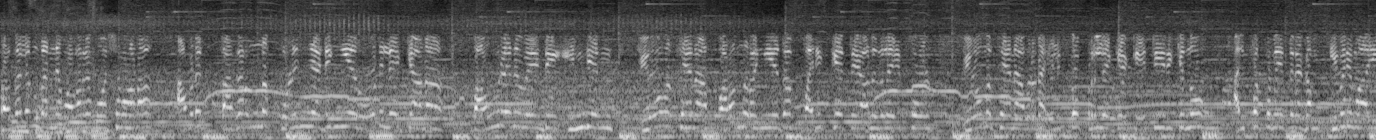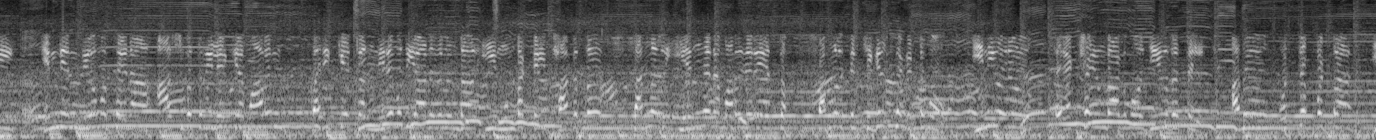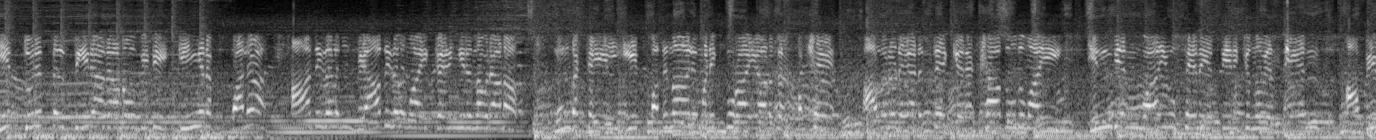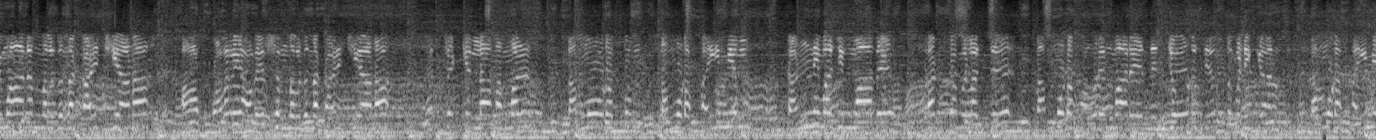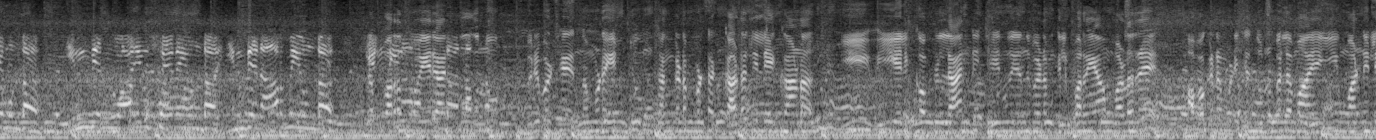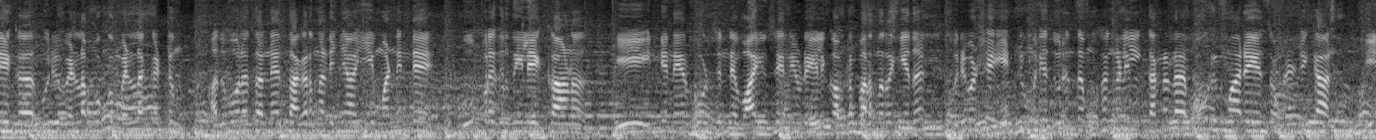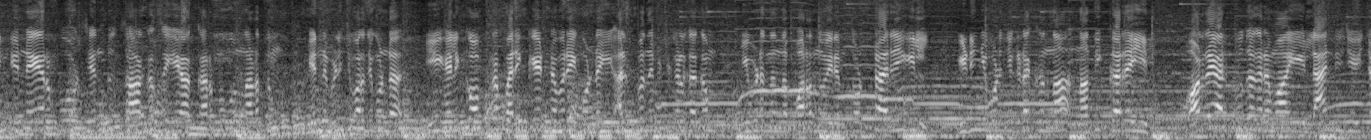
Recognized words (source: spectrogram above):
പ്രതലം തന്നെ വളരെ മോശമാണ്. അവിടെ തകർന്ന് പൊളിഞ്ഞടുങ്ങിയ റോഡിലേക്കാണ് പൗരന് വേണ്ടി ഇന്ത്യൻ വ്യോമസേന പറന്നിറങ്ങിയത്. പരിക്കേറ്റ ആളുകളെ ഇപ്പോൾ വ്യോമസേന അവരുടെ ഹെലികോപ്റ്ററിലേക്ക് കയറ്റിയിരിക്കുന്നു. അല്പസമയത്തിനകം ഇവരുമായി ഇന്ത്യൻ വ്യോമസേന ആശുപത്രിയിലേക്ക് മാറും. പരിക്കേറ്റ നിരവധി ആളുകളുണ്ട് ഈ മുണ്ടക്കൈ ഭാഗത്ത്. തങ്ങൾ എങ്ങനെ മറുകരയെത്തും? തങ്ങൾക്ക് ചികിത്സ കിട്ടുമോ ഒരു രക്ഷയുണ്ടാകുമോ ജീവിതത്തിൽ? അത് ഒറ്റപ്പെട്ട ഈ തുരുത്തൽ തീരാനാണോ വിധി? ഇങ്ങനെ പല ആദികളും വ്യാധികളുമായി കഴിഞ്ഞിരുന്നവരാണ് മുണ്ടക്കയിൽ ഈ പതിനാല് മണിക്കൂറായി ആളുകൾ. പക്ഷേ അവരുടെ അടുത്തേക്ക് രക്ഷാദൂതുമായി ഇന്ത്യൻ വായുസേന എത്തിയിരിക്കുന്നു. എത്തിയൻ അഭിമാനം നൽകുന്ന കാഴ്ചയാണ്. വളരെ ആവേശം നൽകുന്ന കാഴ്ചയാണ്. ഒറ്റയ്ക്കല്ല നമ്മൾ നമ്മോടൊപ്പം നമ്മുടെ സൈന്യം കണ്ണിമ ചിമ്മാതെ ഉറക്കമിളച്ച് നമ്മുടെ പൗരന്മാരെ നെഞ്ചോട് ചേർത്ത് പിടിക്കാൻ നമ്മുടെ സൈന്യമുണ്ട്. Indian വായുസേനയുണ്ട് Indian ആർമിയുണ്ട്. പറന്നുയരാൻ പോകുന്നു. ഒരുപക്ഷെ നമ്മുടെ ഏറ്റവും സങ്കടപ്പെട്ട കടലിലേക്കാണ് ഈ ഈ ഹെലികോപ്റ്റർ ലാൻഡ് ചെയ്യുന്നത് എന്ന് വേണമെങ്കിൽ പറയാം. വളരെ അപകടം പിടിച്ച ദുർബലമായ ഈ മണ്ണിലേക്ക് ഒരു വെള്ളപ്പൊക്കം വെള്ളക്കെട്ടും അതുപോലെ തന്നെ തകർന്നടിഞ്ഞ ഈ മണ്ണിന്റെ ഭൂപ്രകൃതിയിലേക്കാണ് ഈ ഇന്ത്യൻ എയർഫോഴ്സിന്റെ വായുസേനയുടെ ഹെലികോപ്റ്റർ പറന്നിറങ്ങിയത്. ഒരുപക്ഷെ ഏറ്റവും വലിയ ദുരന്ത മുഖങ്ങളിൽ തങ്ങളുടെ പൗരന്മാരെ സംരക്ഷിക്കാൻ ഇന്ത്യൻ എയർഫോഴ്സ് എന്ത് സാഹസിക കർമ്മവും നടത്തും എന്ന് വിളിച്ചു പറഞ്ഞുകൊണ്ട് ഈ ഹെലികോപ്റ്റർ പരിക്കേറ്റവരെ കൊണ്ട് ഈ അല്പനിമിഷങ്ങൾക്കകം ഇവിടെ നിന്ന് പറന്നുവരും തൊട്ടരികിൽ ഇടിഞ്ഞു പൊളിഞ്ഞു കിടക്കുന്ന നദിക്കരയിൽ വളരെ അത്ഭുതകരമായി ലാൻഡ് ചെയ്യിച്ച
